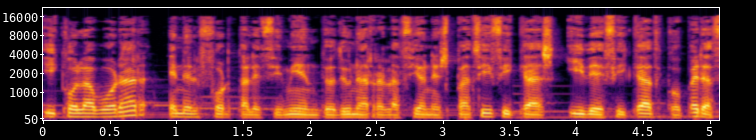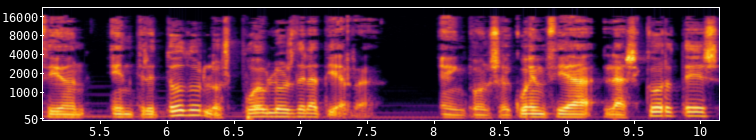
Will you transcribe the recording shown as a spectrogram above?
y colaborar en el fortalecimiento de unas relaciones pacíficas y de eficaz cooperación entre todos los pueblos de la Tierra. En consecuencia, las Cortes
